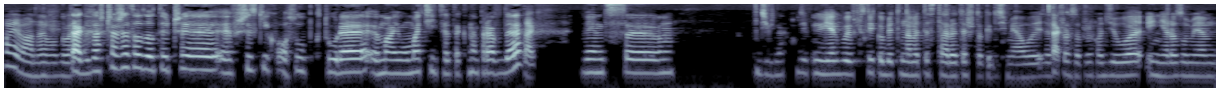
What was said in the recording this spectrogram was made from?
Pojebane w ogóle. Tak, zwłaszcza, że to dotyczy e, wszystkich osób, które mają macicę tak naprawdę. Tak. Więc e, dziwne. dziwne. Jakby wszystkie kobiety, nawet te stare, też to kiedyś miały Tak. to przechodziły i nie rozumiem,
